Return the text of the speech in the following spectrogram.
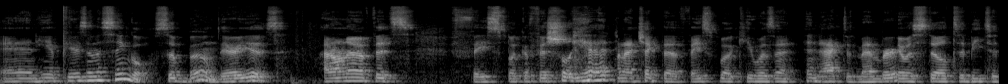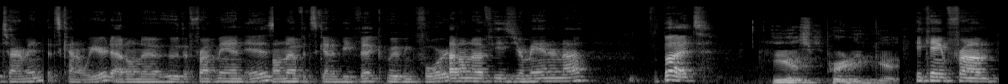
and he appears in the single. So boom, there he is. I don't know if it's Facebook official yet. When I checked the Facebook, he wasn't an active member. It was still to be determined. That's kind of weird. I don't know who the front man is. I don't know if it's going to be Vik moving forward. I don't know if he's your man or not. But he came from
